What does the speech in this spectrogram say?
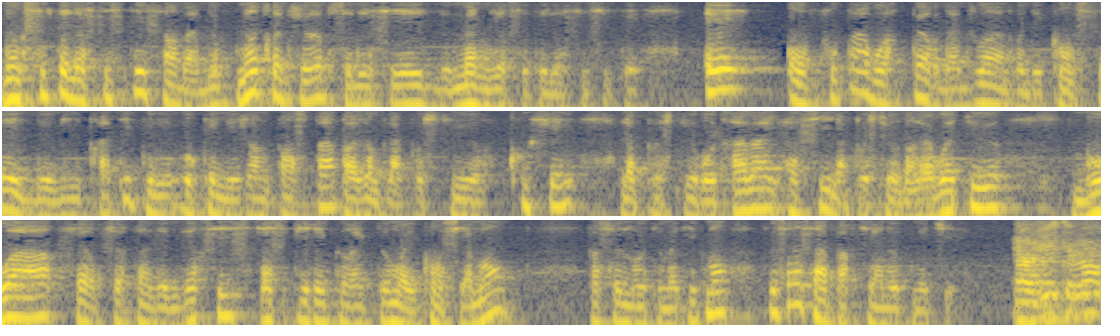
Donc cette élasticité s'en va. Donc notre job, c'est d'essayer de maintenir cette élasticité. Et on ne faut pas avoir peur d'adjoindre des conseils de vie pratiques auxquels les gens ne pensent pas. Par exemple, la posture couchée, la posture au travail, assis, la posture dans la voiture, boire, faire certains exercices, respirer correctement et consciemment, pas seulement automatiquement. Tout ça, ça appartient à notre métier. Alors justement,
